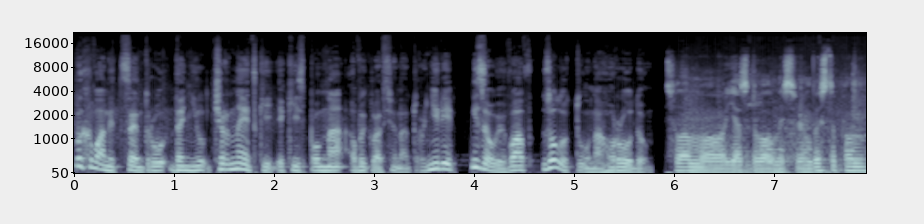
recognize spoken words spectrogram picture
вихованець центру Даніл Чернецький, який сповна виклався на турнірі і завоював золоту нагороду. В цілому я задоволений своїм виступом.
